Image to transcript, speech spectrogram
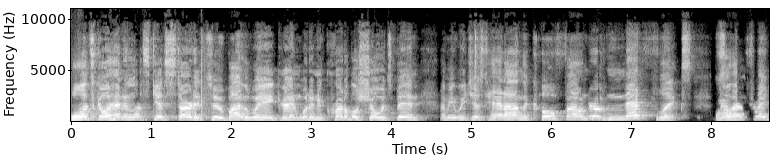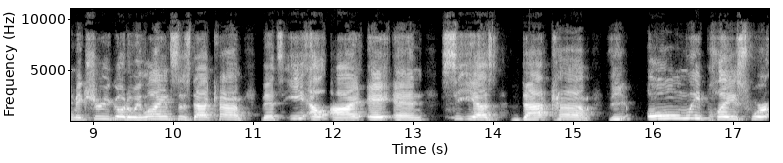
Well, let's go ahead and let's get started too. By the way, Grant, what an incredible show it's been. I mean, we just had on the co-founder of Netflix. Wow. So that's right. Make sure you go to eliances.com. That's E L I A N C E S.com. The only place where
